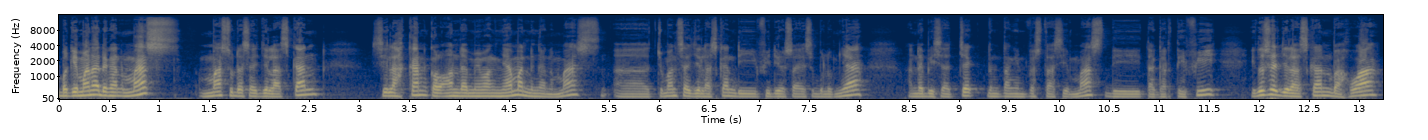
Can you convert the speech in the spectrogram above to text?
bagaimana dengan emas? Emas sudah saya jelaskan, silahkan kalau Anda memang nyaman dengan emas, uh, cuman saya jelaskan di video saya sebelumnya, anda bisa cek tentang investasi emas di Tagar TV. Itu saya jelaskan bahwa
